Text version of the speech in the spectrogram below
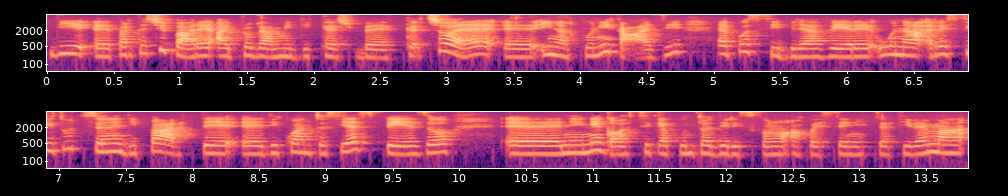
di eh, partecipare ai programmi di cashback, cioè eh, in alcuni casi è possibile avere una restituzione di parte eh, di quanto si è speso eh, nei negozi che appunto aderiscono a queste iniziative, ma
